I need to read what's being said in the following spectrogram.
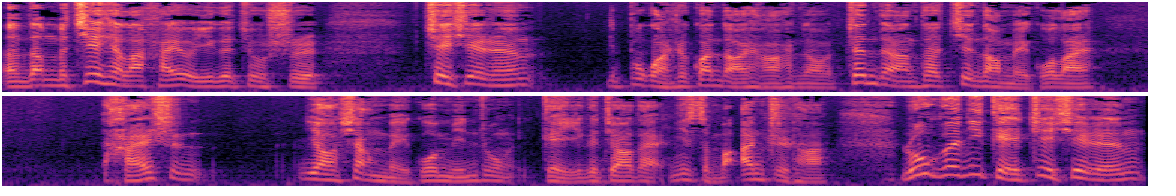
呃，那么接下来还有一个就是，这些人你不管是关岛也好，还是真的让他进到美国来，还是要向美国民众给一个交代，你怎么安置他？如果你给这些人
